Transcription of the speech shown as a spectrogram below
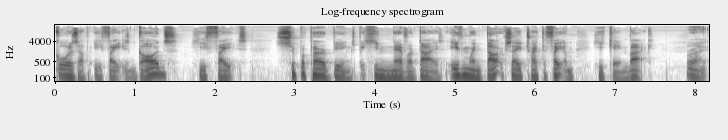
goes up, he fights gods, he fights superpowered beings, but he never dies. Even when Darkseid tried to fight him, he came back. Right.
